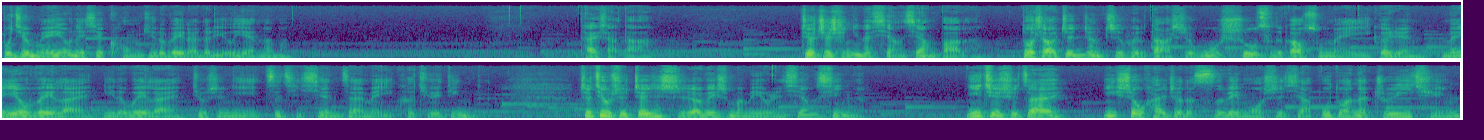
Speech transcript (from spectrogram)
不就没有那些恐惧的未来的流言了吗？”太傻答：“这只是你的想象罢了。多少真正智慧的大师，无数次的告诉每一个人：没有未来，你的未来就是你自己现在每一刻决定的。这就是真实啊！为什么没有人相信呢？你只是在……”你受害者的思维模式下，不断地追寻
